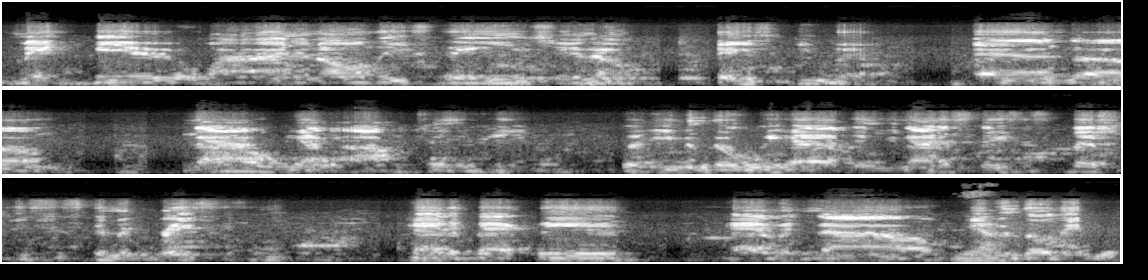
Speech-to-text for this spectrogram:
make beer, wine, and all these things, you know. They used to do that. And um, now we have an opportunity, but even though we have in the United States, especially systemic racism, had it back then, have it now, Yeah. even though they would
